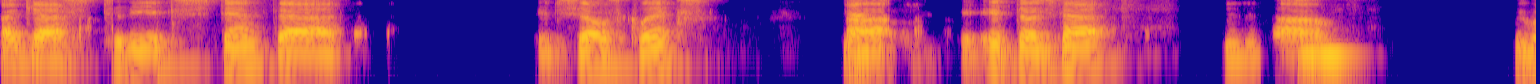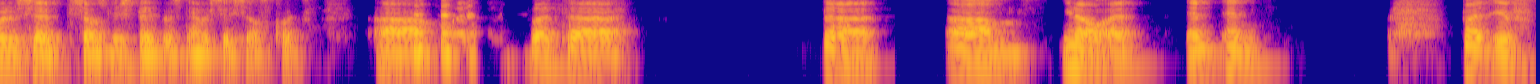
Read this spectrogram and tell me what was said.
I guess to the extent that it sells clicks, yeah. uh, it, it, does that. Mm-hmm. Um, we would have said sells newspapers. Now we say sells clicks. Uh, but but uh, the um, you know, uh, and and but if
